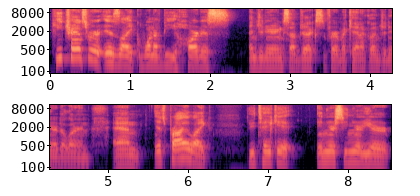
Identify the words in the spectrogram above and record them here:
heat transfer is like one of the hardest engineering subjects for a mechanical engineer to learn, and it's probably like you take it in your senior year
